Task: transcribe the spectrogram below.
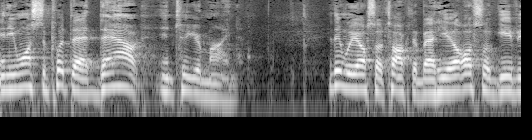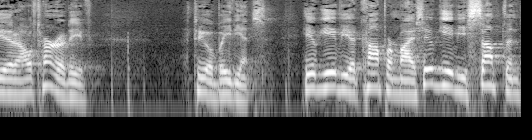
And he wants to put that doubt into your mind. And then we also talked about he'll also give you an alternative to obedience. He'll give you a compromise. He'll give you something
